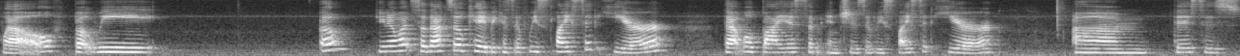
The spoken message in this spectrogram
12, but we, oh, you know what? So that's okay because if we slice it here, that will buy us some inches. If we slice it here, um, this is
